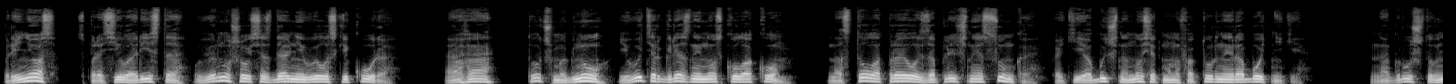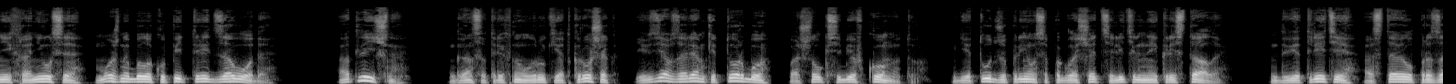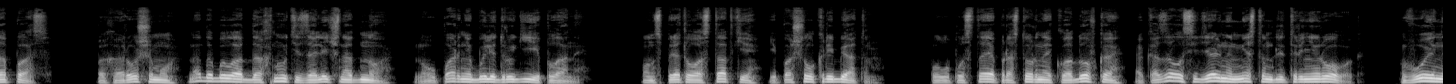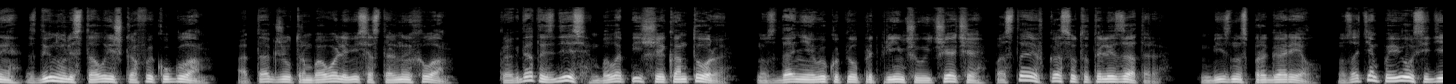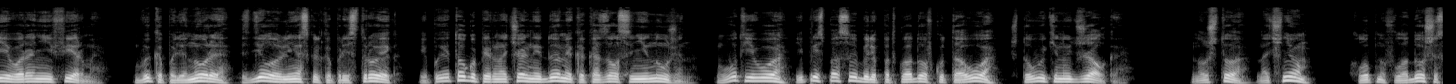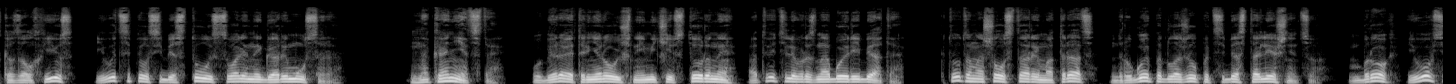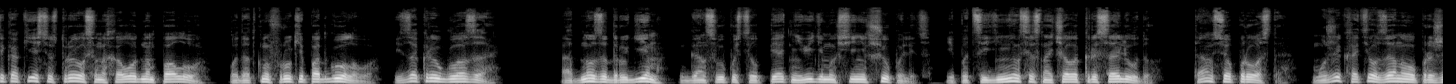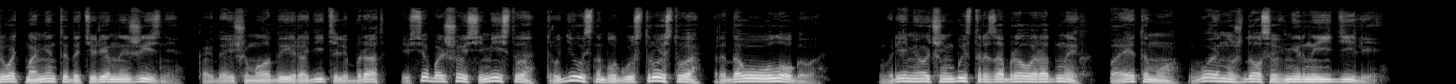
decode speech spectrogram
«Принес?» — спросил Ариста, увернувшегося с дальней вылазки Кура. «Ага». Тот шмыгнул и вытер грязный нос кулаком. На стол отправилась заплечная сумка, какие обычно носят мануфактурные работники. На груз, что в ней хранился, можно было купить треть завода. «Отлично!» Ганс отряхнул руки от крошек и, взяв за лямки торбу, пошел к себе в комнату, где тут же принялся поглощать целительные кристаллы. Две трети оставил про запас. По-хорошему, надо было отдохнуть и залечь на дно, но у парня были другие планы. Он спрятал остатки и пошел к ребятам. Полупустая просторная кладовка оказалась идеальным местом для тренировок. Воины сдвинули столы и шкафы к углам, а также утрамбовали весь остальной хлам. Когда-то здесь была пища и контора, но здание выкупил предприимчивый Чача, поставив кассу тотализатора. Бизнес прогорел, но затем появилась идея вараньей фермы, Выкопали норы, сделали несколько пристроек, и по итогу первоначальный домик оказался не нужен. Вот его и приспособили под кладовку того, что выкинуть жалко. «Ну что, начнем?» Хлопнув в ладоши, сказал Хьюз и выцепил себе стул из сваленной горы мусора. «Наконец-то!» Убирая тренировочные мячи в стороны, ответили в разнобой ребята. Кто-то нашел старый матрац, другой подложил под себя столешницу. Брок и вовсе как есть устроился на холодном полу, подоткнув руки под голову, и закрыл глаза. Одно за другим Ганс выпустил пять невидимых синих щупалец и подсоединился сначала к крысолюду. Там все просто. Мужик хотел заново проживать моменты до тюремной жизни, когда еще молодые родители, брат и все большое семейство трудилось на благоустройство родового логова. Время очень быстро забрало родных, поэтому воин нуждался в мирной идиллии.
